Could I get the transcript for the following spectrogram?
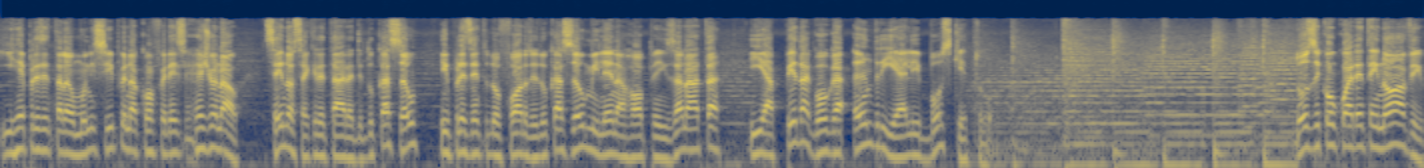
e representarão o município na Conferência Regional, sendo a secretária de Educação e presidente do Fórum de Educação, Milena Hoppen Zanata, e a pedagoga Andriele Boschetto. 12 com 49,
